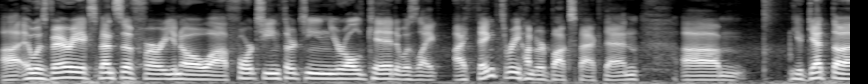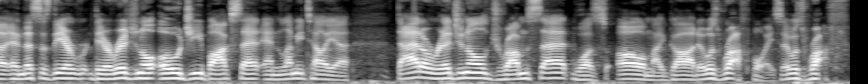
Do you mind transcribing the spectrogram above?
Uh, it was very expensive for, you know, a 14, 13 year old kid. It was like, I think 300 bucks back then. Um, you get the, and this is the, the original OG box set. And let me tell you, that original drum set was, oh my God, it was rough, boys. It was rough.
